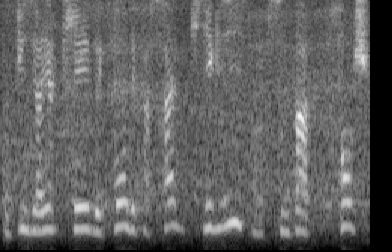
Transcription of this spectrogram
qu'on puisse derrière créer des ponts, des passerelles qui existent mais qui ne sont pas franches.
